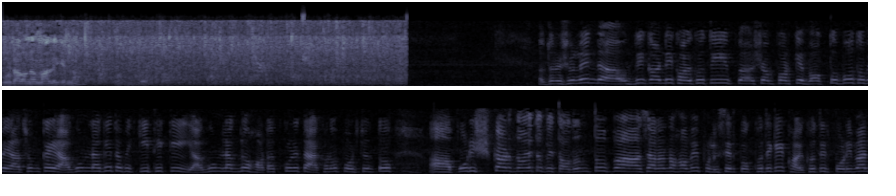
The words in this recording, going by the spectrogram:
গোডাউনের মালিকের নাম প্রদীপ দত্ত আপনারা শুনলেন অগ্নিকাণ্ডে ক্ষয়ক্ষতি সম্পর্কে বক্তব্য, তবে আচমকাই আগুন লাগে। তবে কি থেকে আগুন লাগল? হঠাৎ করে তা এখনও পর্যন্ত পরিষ্কার নয়, তবে তদন্ত চালানো হবে পুলিশের পক্ষ থেকে। ক্ষয়ক্ষতির পরিমাণ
